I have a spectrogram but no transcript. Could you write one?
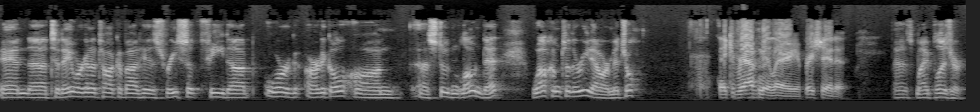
And uh, today we're going to talk about his recent fee.org article on uh, student loan debt. Welcome to the Reed Hour, Mitchell. Thank you for having me, Larry. Appreciate it. It's my pleasure.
